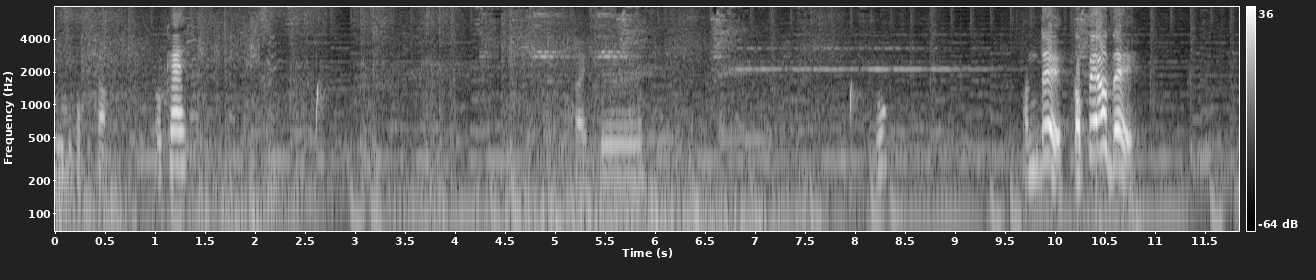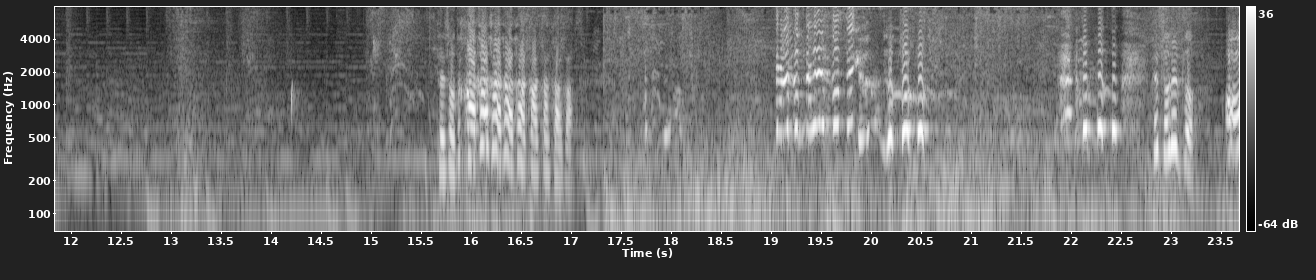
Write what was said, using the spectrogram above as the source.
이거 갑시다. 오케이. 나이스. 어? 안 돼. 나 빼야 돼. 됐어. 가가 가 가 가 가 가가. 때렸어 때렸어 때렸어. 됐어 됐어. 어?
